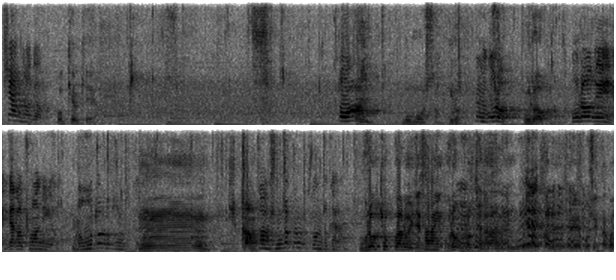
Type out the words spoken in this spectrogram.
취향 저격. 오케이 오케이 와, 뭐 먹었어? 이거? 음, 우럭. 우럭 우럭이 내가 좋아하는 이유. 너무 쫀득쫀득해. 음 식감 아, 진짜 쫀득쫀득해. 우럭 효과로 이제 사람이 우럭 우럭 자라는 우럭 효과를 이제 볼수 있다고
